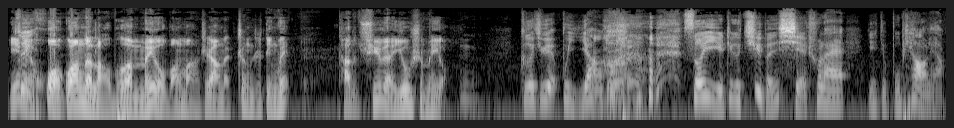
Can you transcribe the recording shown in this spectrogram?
因为霍光的老婆没有王莽这样的政治定位，他的区位优势没有。格局也不一样哈，对。所以这个剧本写出来也就不漂亮。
